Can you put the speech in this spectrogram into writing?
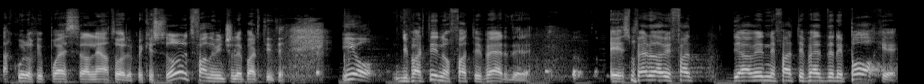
a quello che può essere l'allenatore, perché se loro ti fanno vincere le partite. Io di partite ne ho fatte perdere e spero di aver fatto di averne fatte perdere poche.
